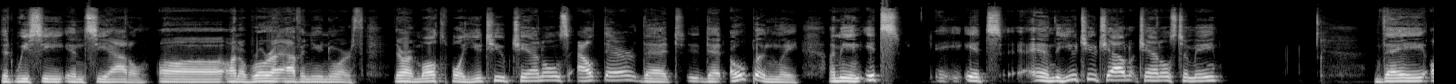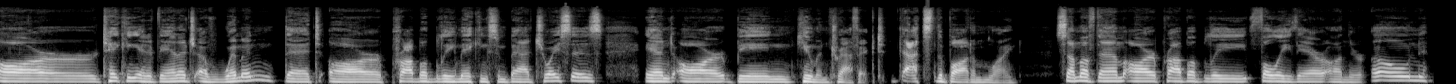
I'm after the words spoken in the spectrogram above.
that we see in Seattle uh, on Aurora Avenue North. There are multiple YouTube channels out there that that openly. I mean, it's it's and the YouTube channel channels to me they are taking advantage of women that are probably making some bad choices and are being human trafficked. That's the bottom line. Some of them are probably fully there on their own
